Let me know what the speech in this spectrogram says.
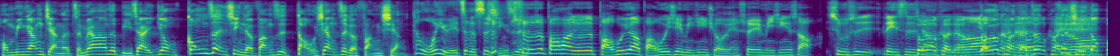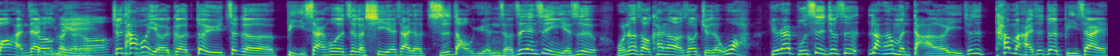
洪明刚讲的，怎么样让这比赛用公正性的方式导向这个方向。但我以为这个事情。是是不是包括就是保护要保护一些明星球员，所以明星少是不是类似都有可能哦，都有可能，这这其实都包含在里面哦。就他会有一个对于这个比赛或者这个系列赛的指导原则，这件事情也是我那时候看到的时候觉得哇，原来不是就是让他们打而已，就是他们还是对比赛，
